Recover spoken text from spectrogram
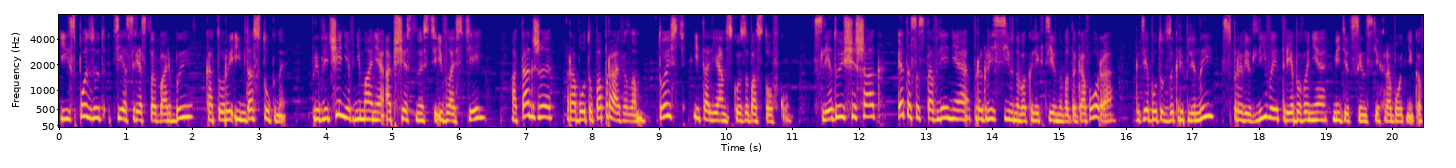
и используют те средства борьбы, которые им доступны. Привлечение внимания общественности и властей, а также работу по правилам, то есть итальянскую забастовку. Следующий шаг – это составление прогрессивного коллективного договора, где будут закреплены справедливые требования медицинских работников.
